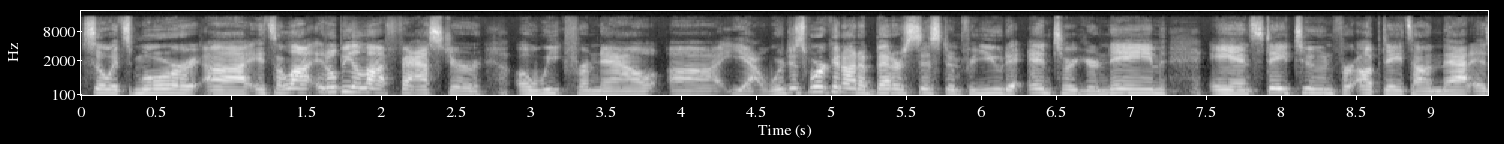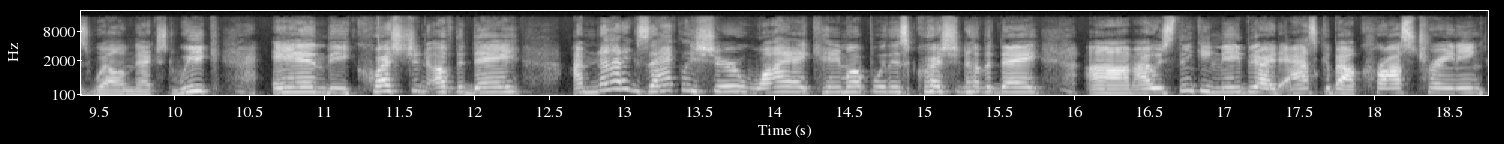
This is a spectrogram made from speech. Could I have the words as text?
So it's more. Uh, it's a lot. It'll be a lot faster a week from now. Uh, yeah, we're just working on a better system for you to enter your name. And stay tuned for updates on that as well next week. And the question of the day. I'm not exactly sure why I came up with this question of the day. Um, I was thinking maybe I'd ask about cross training,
